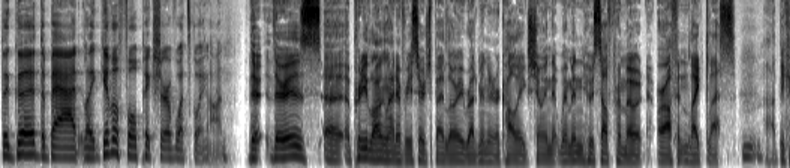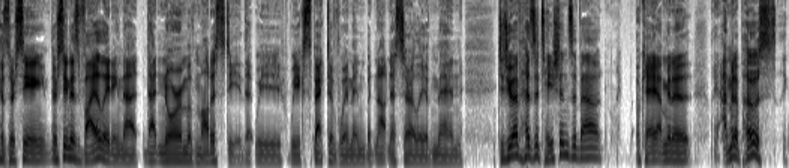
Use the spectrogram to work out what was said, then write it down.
the good, the bad, like give a full picture of what's going on. There, there is a, a, pretty long line of research by Laurie Rudman and her colleagues showing that women who self-promote are often liked less mm. uh, because they're seeing they're seen as violating that that norm of modesty that we we expect of women, but not necessarily of men. Did you have hesitations about? Like, okay, I'm gonna like, I'm gonna post like,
